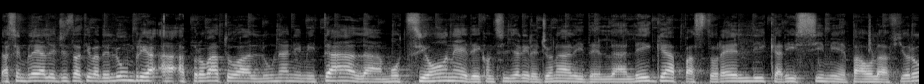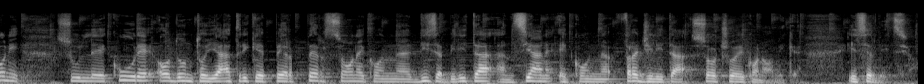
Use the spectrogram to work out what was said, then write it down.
L'Assemblea legislativa dell'Umbria ha approvato all'unanimità la mozione dei consiglieri regionali della Lega, Pastorelli, Carissimi e Paola Fioroni sulle cure odontoiatriche per persone con disabilità, anziane e con fragilità socio-economiche. Il servizio.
